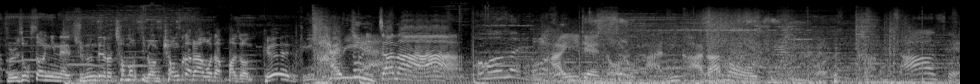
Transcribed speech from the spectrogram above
불속성이네 주는 대로 처먹지 뭔 평가를 하고 자빠져 그할순 있잖아 아이레놀 안 갈아 넣어 주신 거 싸세.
